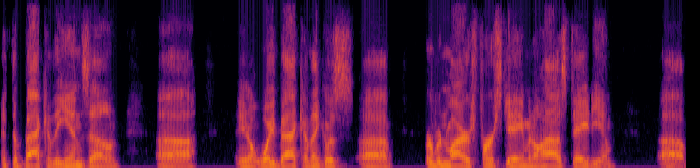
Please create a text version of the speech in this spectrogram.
at the back of the end zone. Uh, you know, way back, I think it was uh, Urban Meyer's first game in Ohio Stadium. Uh,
